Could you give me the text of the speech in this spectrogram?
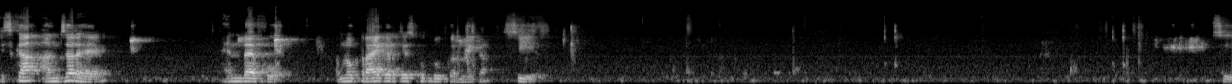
इसका आंसर है एन बाय फोर हम लोग ट्राई करते हैं इसको प्रूव करने का सी एस सी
